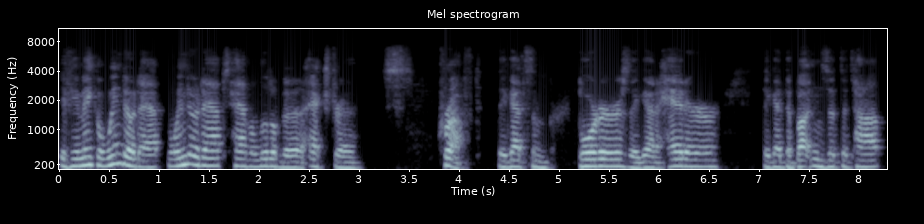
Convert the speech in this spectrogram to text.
if you make a windowed app, windowed apps have a little bit of extra cruft. They got some borders, they got a header, they got the buttons at the top.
